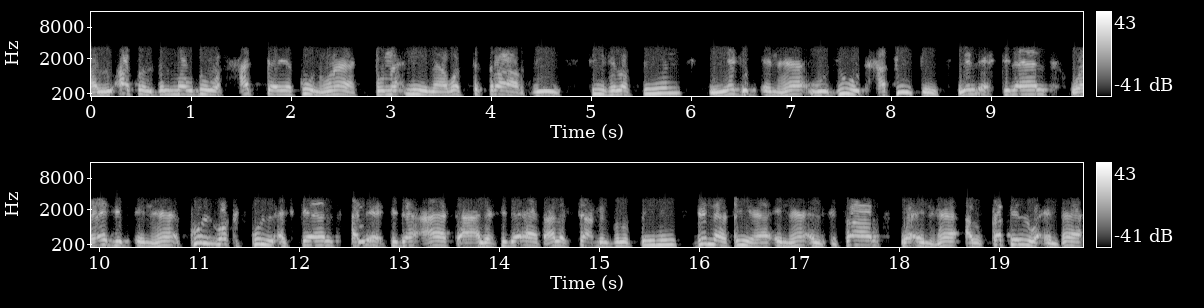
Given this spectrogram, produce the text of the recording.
الأصل في الموضوع حتى يكون هناك طمأنينة واستقرار في في فلسطين يجب إنهاء وجود حقيقي للاحتلال ويجب إنهاء كل وقت كل اشكال الاعتداءات الاعتداءات على الشعب الفلسطيني بما فيها إنهاء الحصار وإنهاء القتل وإنهاء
